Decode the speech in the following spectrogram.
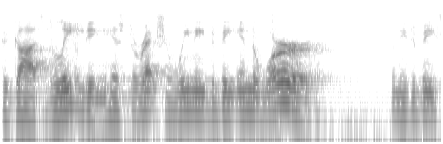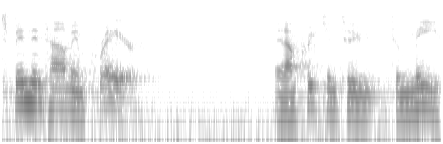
to God's leading, His direction, we need to be in the Word. We need to be spending time in prayer. And I'm preaching to, to me,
